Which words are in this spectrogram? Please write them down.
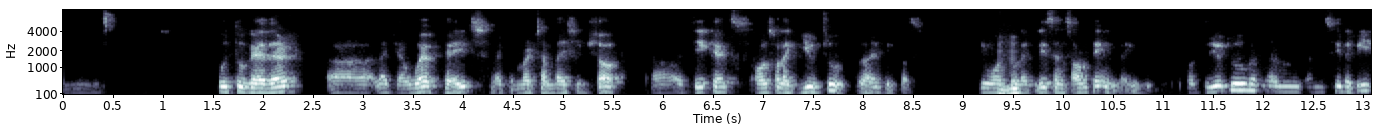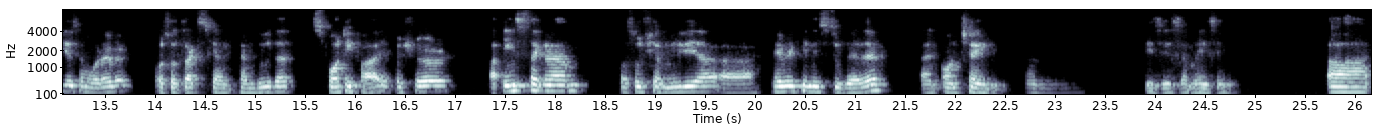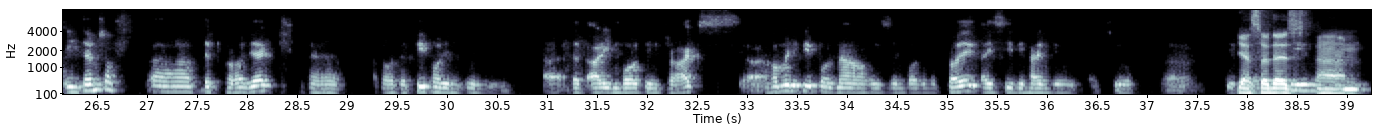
put together uh, like a web page, like a merchandising shop, uh, tickets, also like YouTube, right? Because you want mm-hmm. to like listen something, like go to YouTube and, and, and, see the videos and whatever. Also, Trax can can do that. Spotify for sure. Uh, Instagram, for social media, uh, everything is together and on chain. And this is amazing. Uh, in terms of uh, the project uh, or the people in, in uh, that are involved in Trax, uh, how many people now is involved in the project? I see behind you two. yeah, so there's um,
